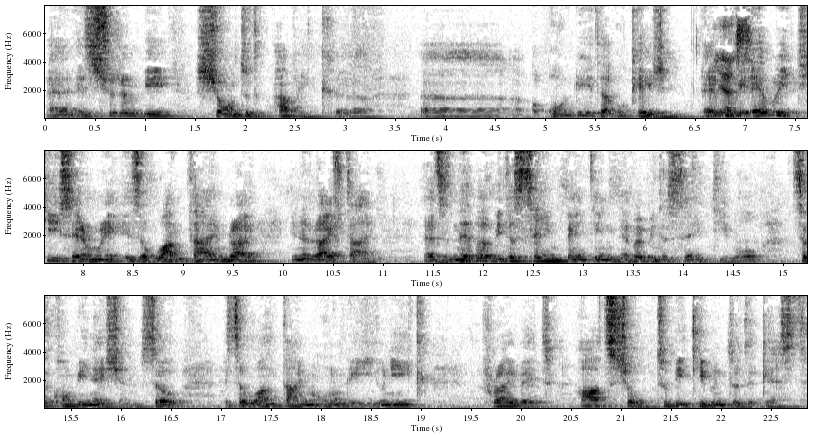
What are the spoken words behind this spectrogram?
and it shouldn't be shown to the public. Uh, uh, only the occasion. Every, Yes. every tea ceremony is a one time, right, in a lifetime. It's never be the same painting, never be the same tea bowl. It's a combination. So it's a one time only unique private art show to be given to the guest.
